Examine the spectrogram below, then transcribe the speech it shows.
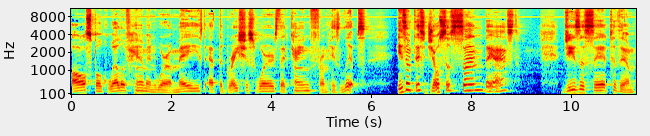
All spoke well of him and were amazed at the gracious words that came from his lips. Isn't this Joseph's son? They asked. Jesus said to them,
